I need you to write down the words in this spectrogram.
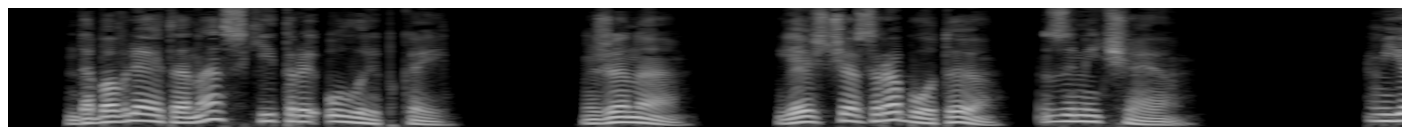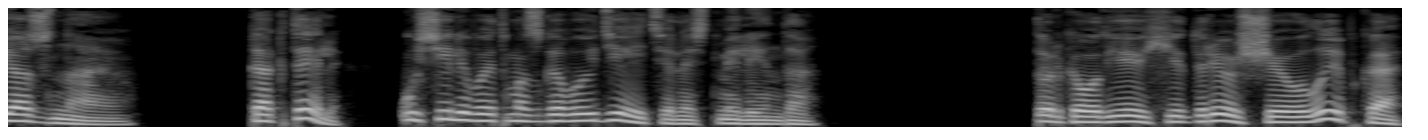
— добавляет она с хитрой улыбкой. «Жена, я сейчас работаю», — замечаю. «Я знаю. Коктейль усиливает мозговую деятельность, Мелинда. Только вот ее хитрющая улыбка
